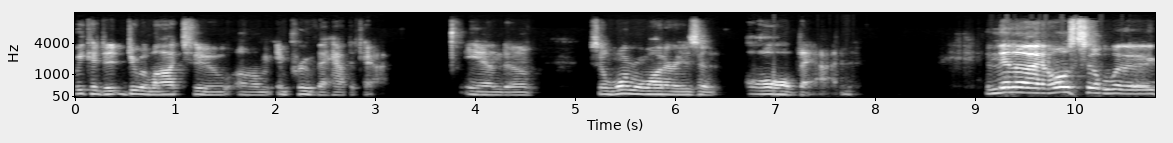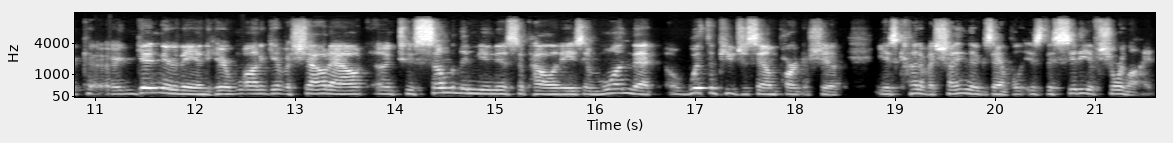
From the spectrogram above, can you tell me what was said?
we could do a lot to um, improve the habitat. And uh, so warmer water isn't all bad. And then I also, uh, getting near the end here, want to give a shout out uh, to some of the municipalities, and one that, uh, with the Puget Sound Partnership, is kind of a shining example is the city of Shoreline.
